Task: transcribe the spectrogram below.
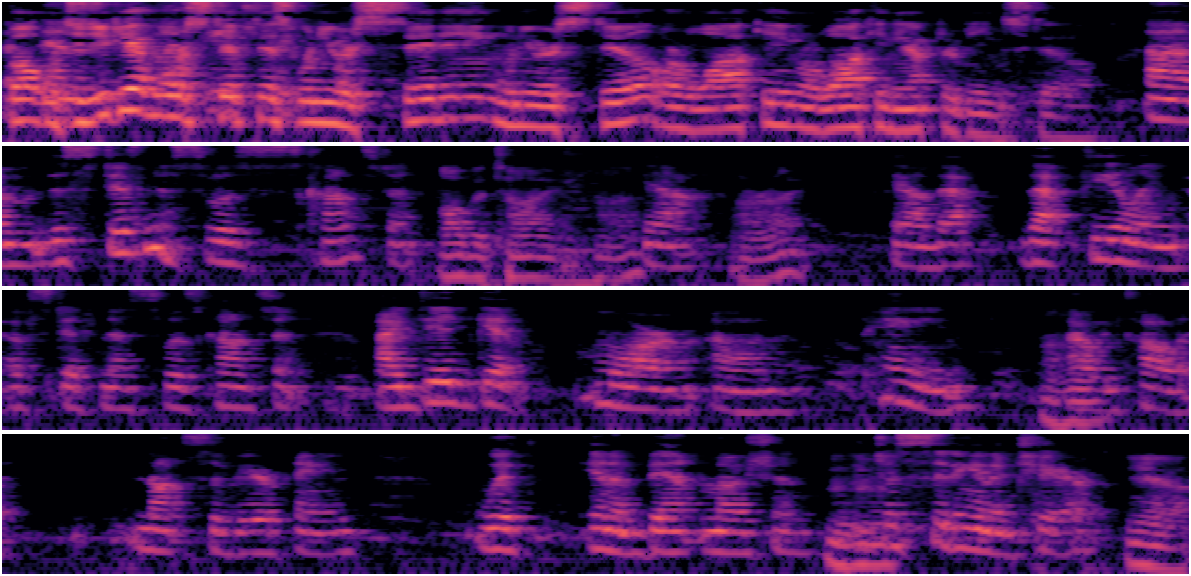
But then did you get more stiffness when you were sitting, when you were still, or walking, or walking after being still? Um, the stiffness was constant. All the time, huh? Yeah, All right. yeah. That that feeling of stiffness was constant. I did get more um, pain. I Uh-huh. would call it not severe pain, with in a bent motion, Mhm. just sitting in a chair. Yeah.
